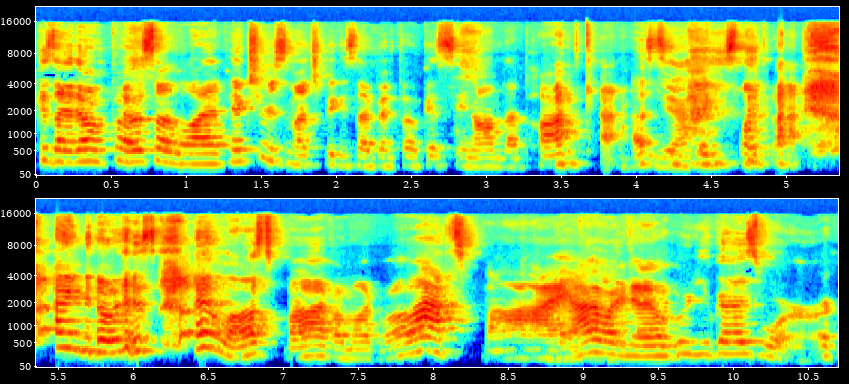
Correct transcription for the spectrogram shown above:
because I don't post a lot of pictures much because I've been focusing on the podcast Yeah. and things like that. I noticed I lost five. I'm like, well, that's fine. I don't know who you guys were.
